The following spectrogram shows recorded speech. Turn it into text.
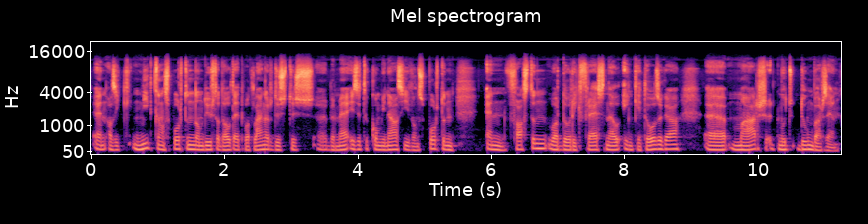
En als ik niet kan sporten, dan duurt dat altijd wat langer. Dus, dus eh, bij mij is het de combinatie van sporten en vasten, waardoor ik vrij snel in ketose ga. Eh, maar het moet doenbaar zijn.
